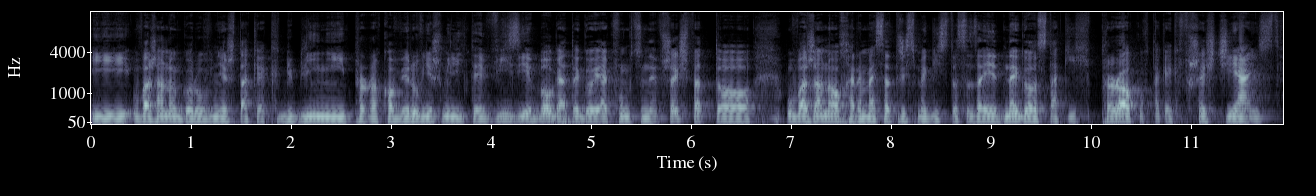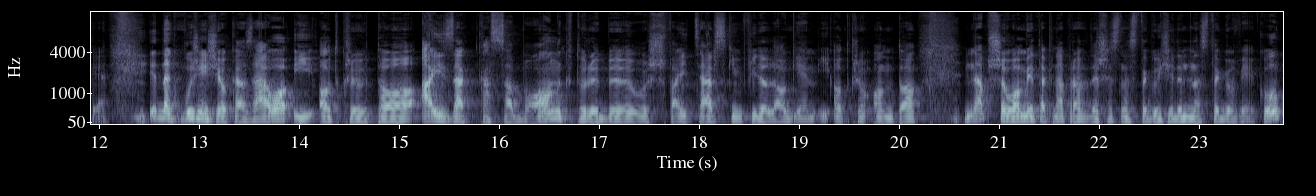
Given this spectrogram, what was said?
i uważano go również tak jak biblijni prorokowie również mieli te wizje Boga, tego jak funkcjonuje wszechświat, to uważano Hermesa Trismegistosa za jednego z takich proroków, tak jak w chrześcijaństwie. Jednak później się okazało i odkrył to Isaac Casabon, który był szwajcarskim filologiem i odkrył on to na przełomie tak naprawdę naprawdę XVI i XVII wieku,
